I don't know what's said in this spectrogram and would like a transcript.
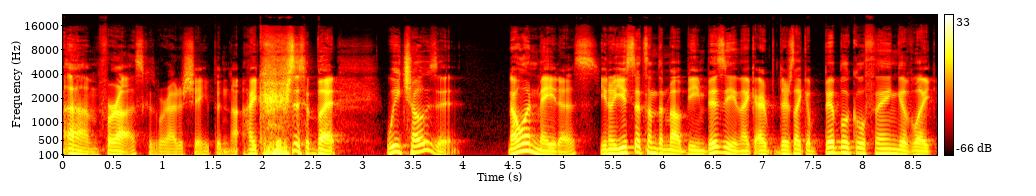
um, for us because we're out of shape and not hikers, but we chose it. No one made us. You know, you said something about being busy, and like I, there's like a biblical thing of like,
